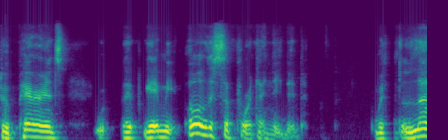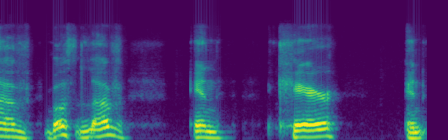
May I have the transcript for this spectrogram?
to parents that gave me all the support I needed with love, both love and care. And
